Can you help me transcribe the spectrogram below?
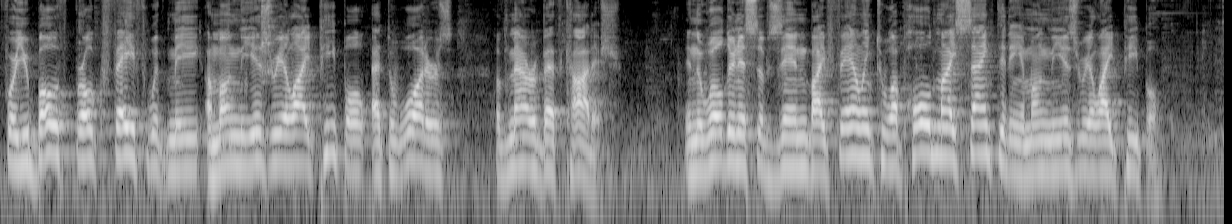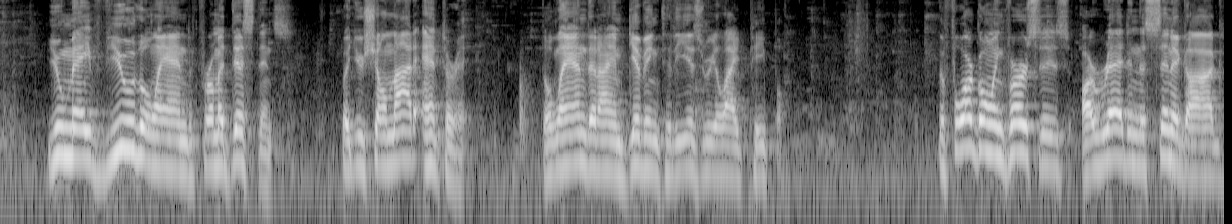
For you both broke faith with me among the Israelite people at the waters of Meribath Kadesh, in the wilderness of Zin, by failing to uphold my sanctity among the Israelite people. You may view the land from a distance, but you shall not enter it, the land that I am giving to the Israelite people. The foregoing verses are read in the synagogue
